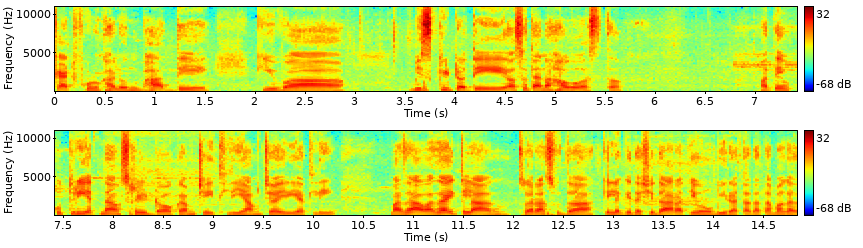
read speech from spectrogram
कॅटफूड घालून भात दे किंवा बिस्किटं दे असं त्यांना हवं असतं. मग ते कुत्री आहेत ना स्ट्रीट डॉग आमच्या इथली आमच्या एरियातली. माझा आवाज ऐकला जरासुद्धा की लगेच अशी दारात येऊन उभी राहतात. आता बघा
